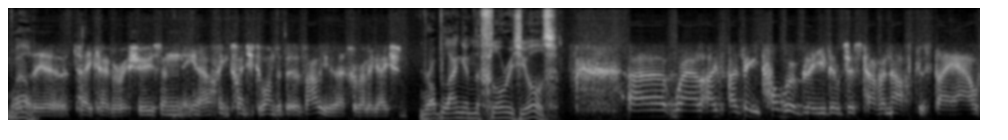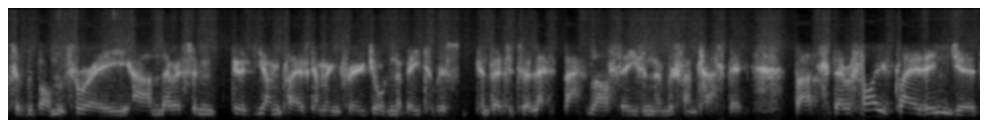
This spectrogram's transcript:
well, with the uh, takeover issues, and you know I think 20 to 1 is a bit of value there for relegation. Rob Langham, the floor is yours. Uh, well, I, I, think probably they'll just have enough to stay out of the bottom three. Um, there are some good young players coming through. Jordan Obita was converted to a left back last season and was fantastic. But there are five players injured,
